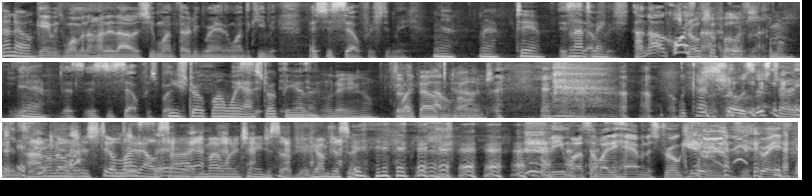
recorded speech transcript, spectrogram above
No, no. gave his woman hundred dollars, she won thirty grand and wanted to keep it. That's just selfish to me. Yeah, yeah, to you. It's Not selfish. I know, of course Strokes not. for Of course not. Come on. Yeah, Yeah. That's, it's just selfish. But you stroke one way, I stroke the other. Well, there you go. Thirty thousand I don't know. times. What kind of show is this turned into? I don't know, but it's still light outside. You might want to change the subject. I'm just saying. Meanwhile, somebody having a stroke hearing this is crazy.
